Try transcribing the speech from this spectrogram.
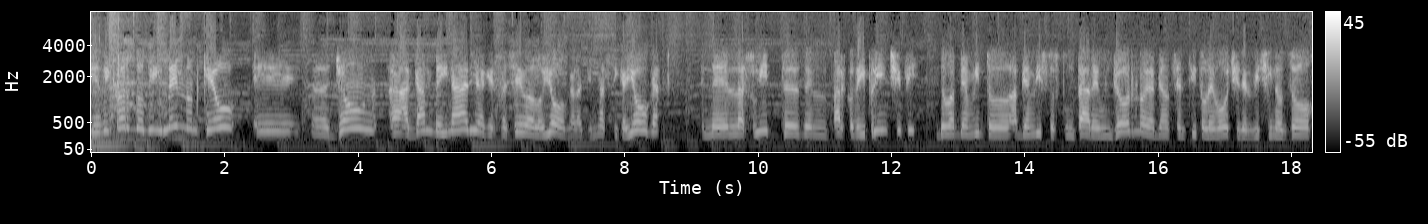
Il ricordo di Lennon che ho è eh, John a gambe in aria che faceva lo yoga, la ginnastica yoga, nella suite del Parco dei Principi dove abbiamo, vinto- abbiamo visto spuntare un giorno e abbiamo sentito le voci del vicino zoo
